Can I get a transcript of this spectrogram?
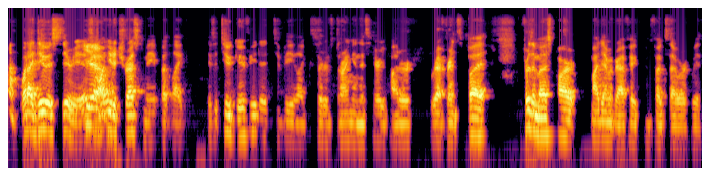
what I do is serious. Yeah. I want you to trust me, but like, is it too goofy to, to be like sort of throwing in this Harry Potter reference? But for the most part, my demographic and folks I work with,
